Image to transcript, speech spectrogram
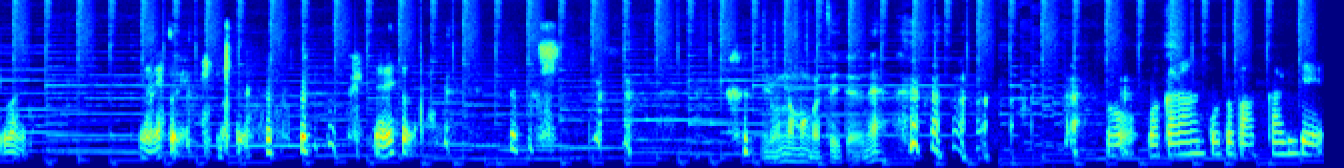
言われた。何それ。何それ。いろんなもんがついてるね。そう。分からんことばっかりで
